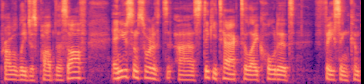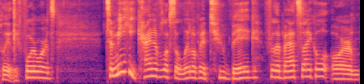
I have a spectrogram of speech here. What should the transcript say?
probably just pop this off and use some sort of uh, sticky tack to like hold it facing completely forwards. To me, he kind of looks a little bit too big for the Bat Cycle, or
